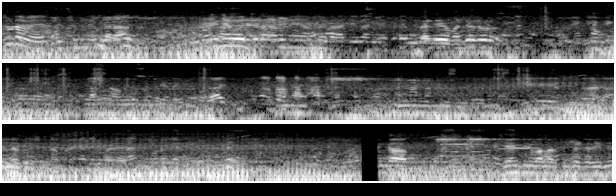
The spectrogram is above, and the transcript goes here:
చూడవే. కింద కూర్చున్నప్పుడు జయంతిని వాళ్ళు అర్పించడం జరిగింది.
